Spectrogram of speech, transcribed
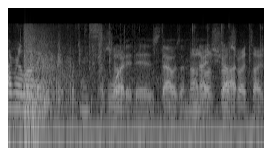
I'm reloading. Nice. What it is. That was a Another nice one cross shot. right side.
